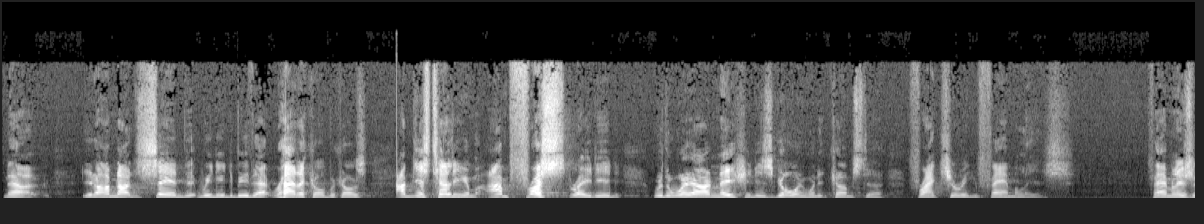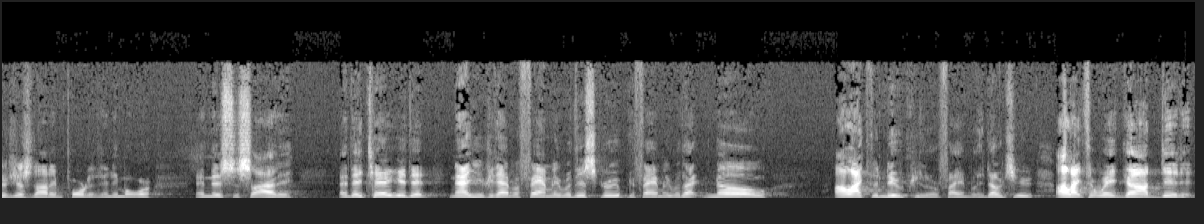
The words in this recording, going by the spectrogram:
Now, you know, I'm not saying that we need to be that radical because I'm just telling you, I'm frustrated with the way our nation is going when it comes to fracturing families. Families are just not important anymore in this society. And they tell you that now you could have a family with this group, the family with that. No, I like the nuclear family, don't you? I like the way God did it.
